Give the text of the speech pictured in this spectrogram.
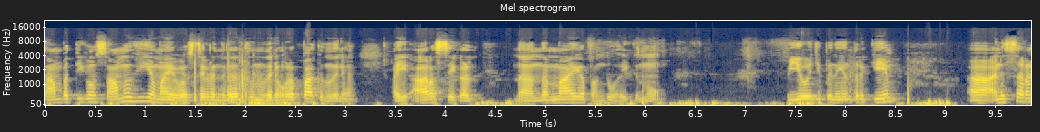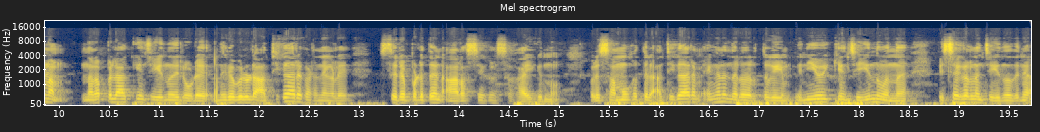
സാമ്പത്തികവും സാമൂഹികമായ വ്യവസ്ഥകളെ നിലനിർത്തുന്നതിന് ഉറപ്പാക്കുന്നതിന് ഐ ആർ എസ് ഐകൾ നിർണായക പങ്ക് വഹിക്കുന്നു. വിയോജിപ്പ് നിയന്ത്രിക്കുകയും അനുസരണം നടപ്പിലാക്കുകയും ചെയ്യുന്നതിലൂടെ നിലവിലുള്ള അധികാര ഘടനകളെ സ്ഥിരപ്പെടുത്താൻ ആർ എസ് ഐകൾ സഹായിക്കുന്നു. ഒരു സമൂഹത്തിൽ അധികാരം എങ്ങനെ നിലനിർത്തുകയും വിനിയോഗിക്കുകയും ചെയ്യുന്നുവെന്ന് വിശകലനം ചെയ്യുന്നതിന്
